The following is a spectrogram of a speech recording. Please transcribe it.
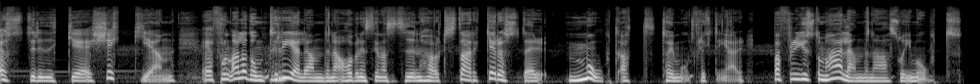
Österrike, Tjeckien. Eh, från alla de tre länderna har vi den senaste tiden hört starka röster mot att ta emot flyktingar. Varför är just de här länderna så emot?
